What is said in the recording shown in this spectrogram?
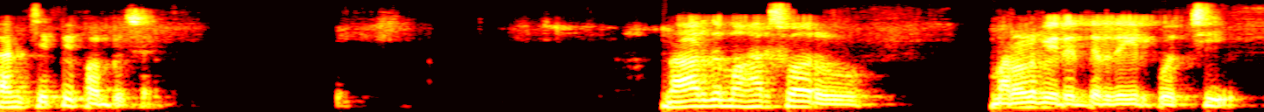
అని చెప్పి పంపించారు నారద మహర్షి వారు మరల వీరిద్దరి దగ్గరికి వచ్చి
